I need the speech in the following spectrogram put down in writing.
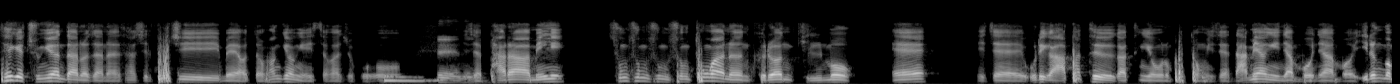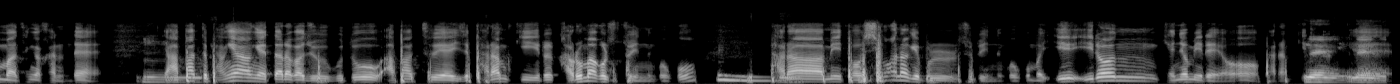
되게 중요한 단어잖아요. 사실 도심의 어떤 환경에 있어가지고, 음. 네네. 이제 바람이 숭숭숭숭 통하는 그런 길목에 이제 우리가 아파트 같은 경우는 보통 이제 남향이냐 뭐냐 뭐 이런 것만 생각하는데 음. 이 아파트 방향에 따라 가지고도 아파트에 이제 바람길을 가로막을 수도 있는 거고 음. 바람이 더 시원하게 불 수도 있는 거고 뭐 이, 이런 개념이래요 바람길이라는 네, 게. 네.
